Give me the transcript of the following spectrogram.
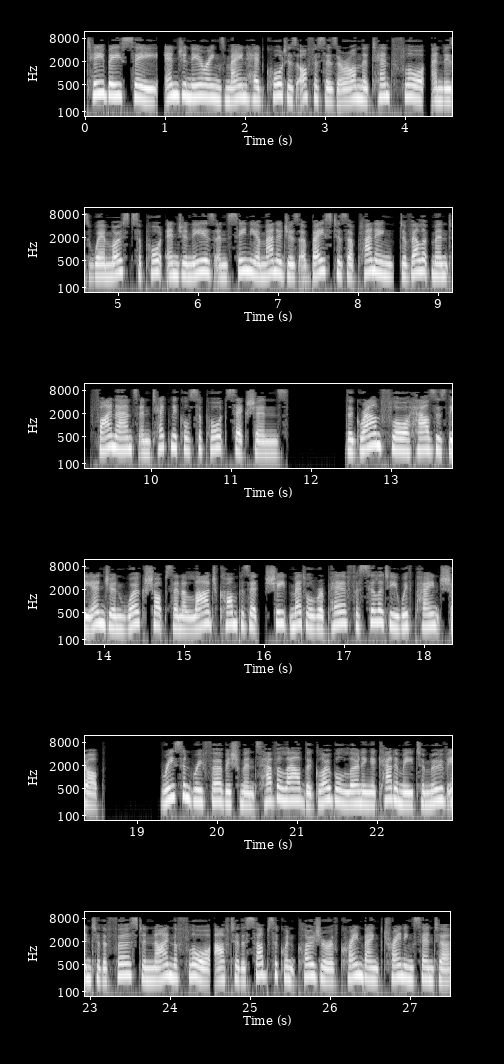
TBC, Engineering's main headquarters offices are on the 10th floor, and is where most support engineers and senior managers are based as are planning, development, finance and technical support sections. The ground floor houses the engine workshops and a large composite, sheet metal repair facility with paint shop. Recent refurbishments have allowed the Global Learning Academy to move into the first and ninth floor after the subsequent closure of Cranebank Training Center,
